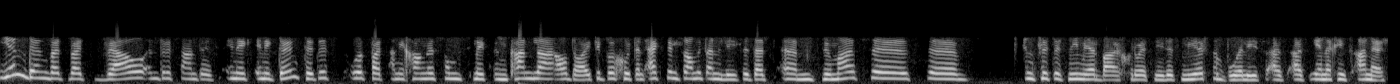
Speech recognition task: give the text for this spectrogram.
een ding wat wat wel interessant is en ek en ek dink dit is ook wat aan die gang is soms met Nkandla al daai tipe goed en ek stem saam met Annelise dat ehm um, Zuma se se invloed is nie meer baie groot nie. Dit is meer simbolies as as enigiets anders.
